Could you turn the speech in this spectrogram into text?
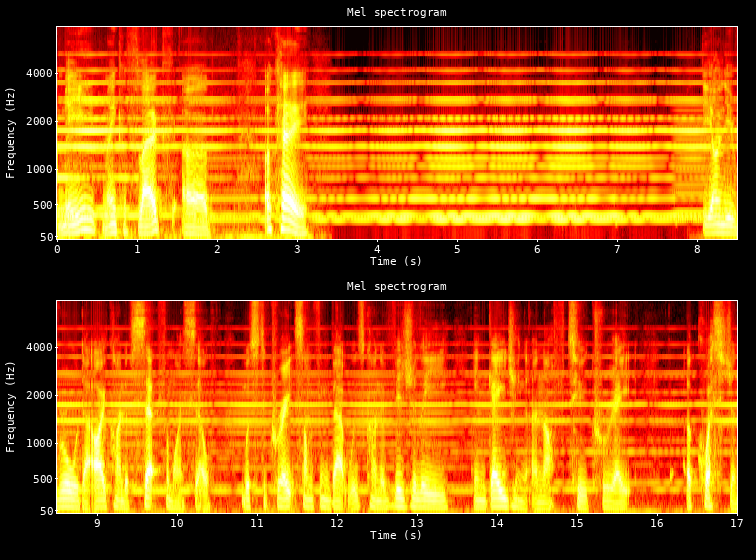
Me, make a flag? Uh, okay. The only rule that I kind of set for myself was to create something that was kind of visually engaging enough to create a question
